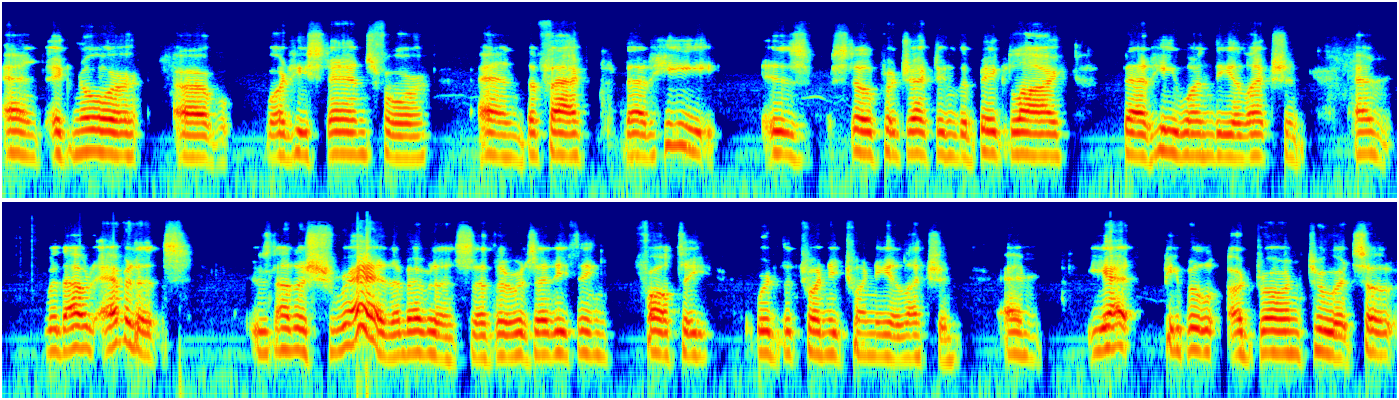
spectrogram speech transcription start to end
and ignore uh, what he stands for and the fact that he is still projecting the big lie that he won the election. And without evidence, there's not a shred of evidence that there was anything faulty with the 2020 election. And yet people are drawn to it. So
